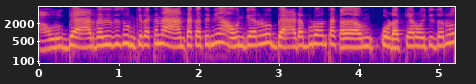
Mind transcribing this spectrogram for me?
ಅವ್ನಿಗೆ ಬ್ಯಾಡ್ದಿದ್ದು ಸುಮ್ಕಿರಕ್ಕ, ನಾನು ತಕತೀನಿ. ಅವ್ನಿಗ್ಯಾರು ಬೇಡ ಬಿಡು ಅಂತ ಅವ್ನು ಕೊಡಕ್ಕೆ ಯಾರು ಹೋಯ್ತಿದ್ದಾರು?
